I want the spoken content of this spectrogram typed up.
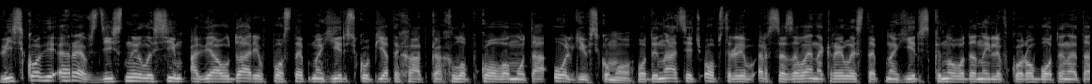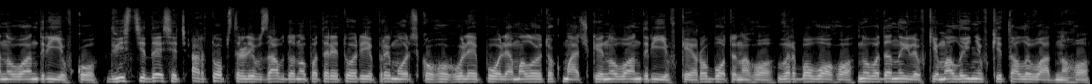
Військові РФ здійснили сім авіаударів по Степногірську, П'ятихатках, Лобковому та Ольгівському. 11 обстрілів РСЗВ накрили Степногірськ, Новоданилівку, Роботине та Новоандріївку. 210 артобстрілів завдано по території Приморського, Гуляйполя, Малої Токмачки, Новоандріївки, Роботиного, Вербового, Новоданилівки, Малинівки та Левадного.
